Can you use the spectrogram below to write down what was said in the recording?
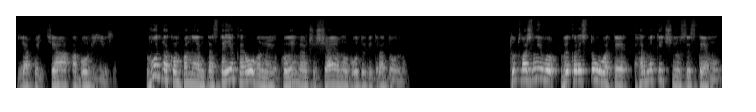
для пиття або в їжу. Водна компонента стає керованою, коли ми очищаємо воду від радону. Тут важливо використовувати герметичну систему,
